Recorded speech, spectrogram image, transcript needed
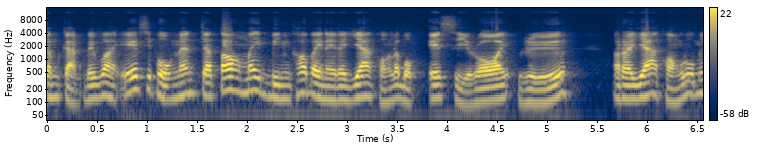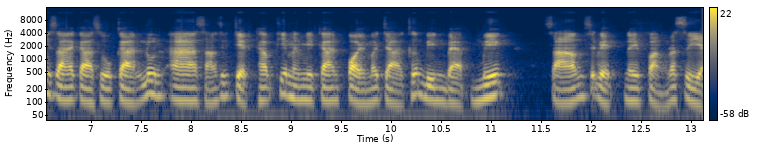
จำกัดไว้ว่า F16 นั้นจะต้องไม่บินเข้าไปในระยะของระบบ S400 หรือระยะของรูปมิสไซล์อากาศสู่อากาศรุ่น R37 ครับที่มันมีการปล่อยมาจากเครื่องบินแบบ MiG 31 ในฝั่งรัสเซีย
